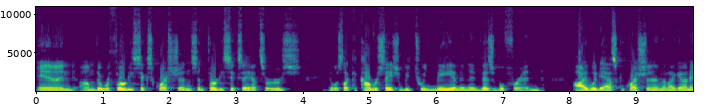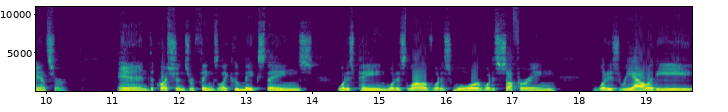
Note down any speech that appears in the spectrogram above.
And um, there were 36 questions and 36 answers. It was like a conversation between me and an invisible friend. I would ask a question and then I get an answer. And the questions are things like who makes things, what is pain, what is love, what is war, what is suffering, what is reality,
